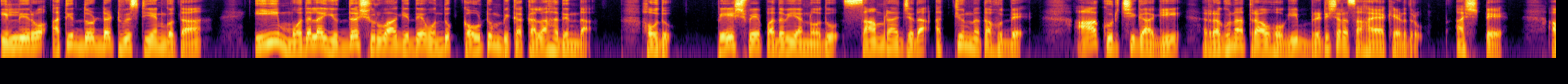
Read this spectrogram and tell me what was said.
ಇಲ್ಲಿರೋ ಅತಿದೊಡ್ಡ ಟ್ವಿಸ್ಟ್ ಏನ್ ಗೊತ್ತಾ? ಈ ಮೊದಲ ಯುದ್ಧ ಶುರುವಾಗಿದ್ದೇ ಒಂದು ಕೌಟುಂಬಿಕ ಕಲಹದಿಂದ. ಹೌದು, ಪೇಶ್ವೆ ಪದವಿ ಅನ್ನೋದು ಸಾಮ್ರಾಜ್ಯದ ಅತ್ಯುನ್ನತ ಹುದ್ದೆ. ಆ ಕುರ್ಚಿಗಾಗಿ ರಘುನಾಥರಾವ್ ಹೋಗಿ ಬ್ರಿಟಿಷರ ಸಹಾಯ ಕೇಳಿದ್ರು. ಅಷ್ಟೇ, ಆ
